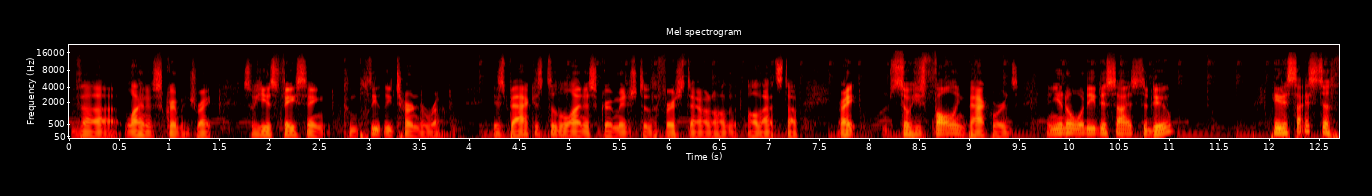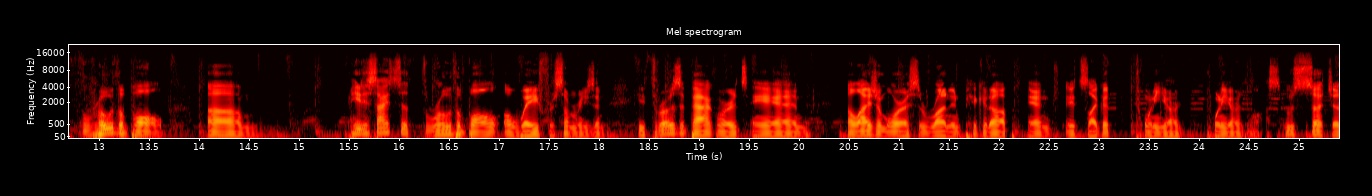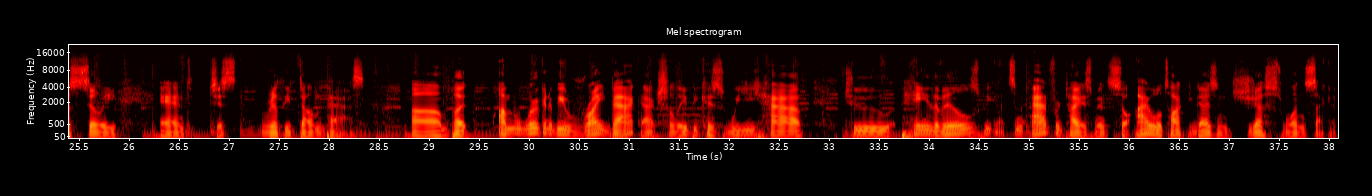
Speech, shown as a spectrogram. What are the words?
the line of scrimmage, right? So he is facing completely turned around. His back is to the line of scrimmage, to the first down, all, the, all that stuff, right? So he's falling backwards. And you know what he decides to do? He decides to throw the ball um, he decides to throw the ball away for some reason. He throws it backwards, and Elijah Morris to run and pick it up, and it's like a 20 yard 20 yard loss. It was such a silly and just really dumb pass. Um, but I'm, we're going to be right back actually because we have to pay the bills. We got some advertisements, so I will talk to you guys in just one second.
